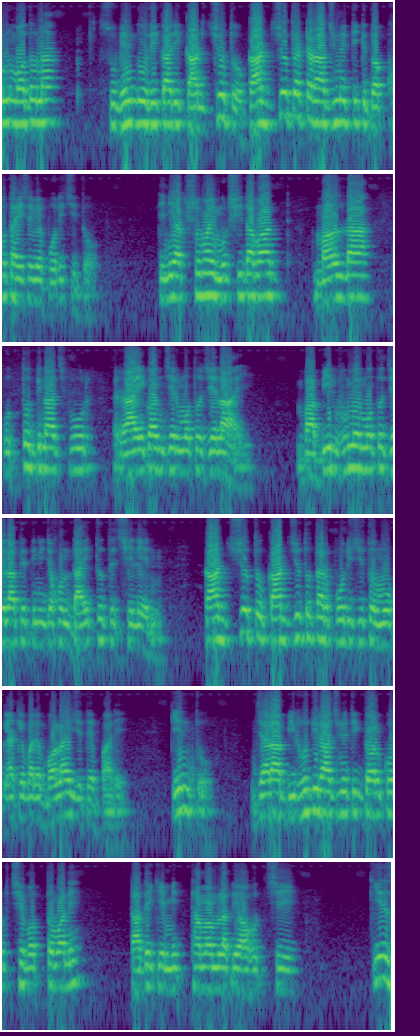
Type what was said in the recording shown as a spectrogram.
উন্মাদনা শুভেন্দু অধিকারী কার্যত কার্যত একটা রাজনৈতিক দক্ষতা হিসেবে পরিচিত। তিনি একসময় মুর্শিদাবাদ, মালদা, উত্তর দিনাজপুর, রায়গঞ্জের মতো জেলায় বা বীরভূমের মতো জেলাতে তিনি যখন দায়িত্বতে ছিলেন, কার্যত কার্যত তার পরিচিত মুখ একেবারে বলাই যেতে পারে। কিন্তু যারা বিরোধী রাজনৈতিক দল করছে বর্তমানে, তাদেরকে মিথ্যা মামলা দেওয়া হচ্ছে কেস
